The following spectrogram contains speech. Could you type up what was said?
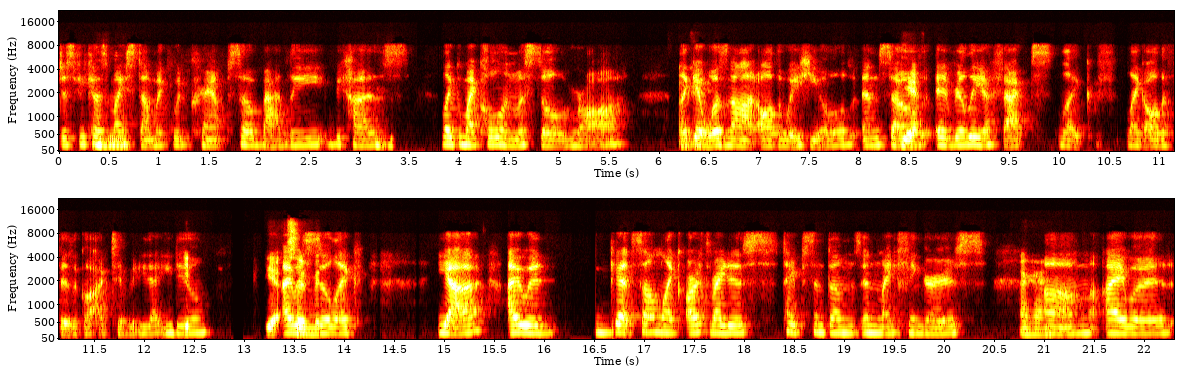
just because my Mhm. stomach would cramp so badly because like my colon was still raw like it was not all the way healed and so Yeah. it really affects like like all the physical activity that you do Yeah. I so would still like, yeah, I would get some like arthritis type symptoms in my fingers. okay. Um, I would,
